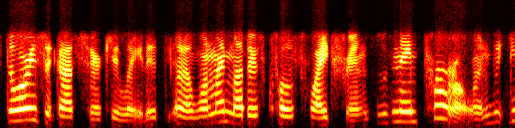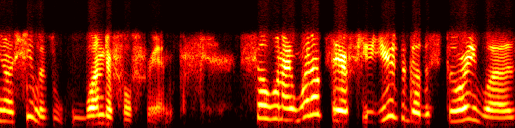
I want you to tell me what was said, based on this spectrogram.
stories that got circulated, uh, one of my mother's close white friends was named Pearl, and we, you know she was a wonderful friend. So when I went up there a few years ago, the story was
